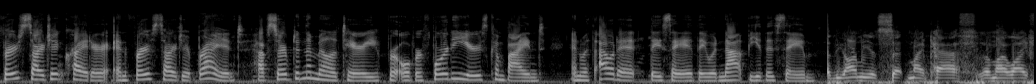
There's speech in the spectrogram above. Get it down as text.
First Sergeant Kreider and First Sergeant Bryant have served in the military for over 40 years combined, and without it, they say they would not be the same. The Army has set my path of my life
